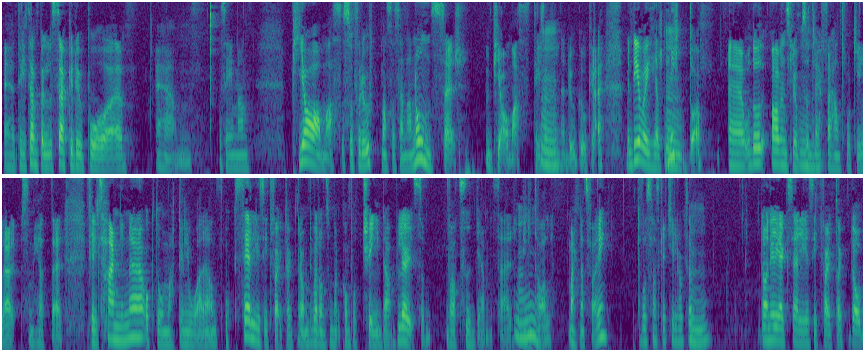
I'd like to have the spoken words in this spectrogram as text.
eh, till exempel söker du på, eh, ehm, vad säger man, pyjamas så får du upp massa sen annonser med pyjamas till exempel när du googlar. Men det var ju helt nytt då. Och då av en slump så träffar han två killar som heter Felix Hagne och då Martin Lorenz och säljer sitt företag till dem. Det var de som kom på Trade Doubler som var tidiga med så här digital marknadsföring. Det var svenska killar också. Daniel Ek säljer sitt företag till dem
